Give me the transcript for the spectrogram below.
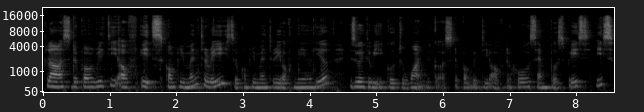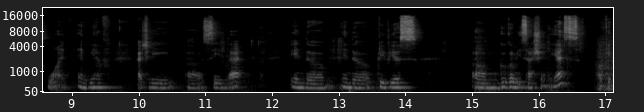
plus the probability of its complementary so complementary of male here is going to be equal to 1 because the probability of the whole sample space is 1 and we have actually uh, seen that in the in the previous um, Google Meet session. Yes? Okay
